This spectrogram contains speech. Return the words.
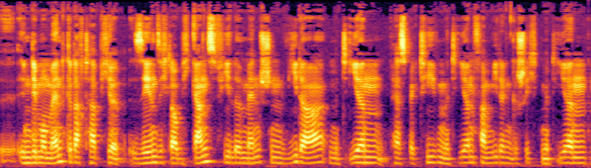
in dem Moment gedacht habe, hier sehen sich, glaube ich, ganz viele Menschen wieder mit ihren Perspektiven, mit ihren Familiengeschichten, mit ihren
